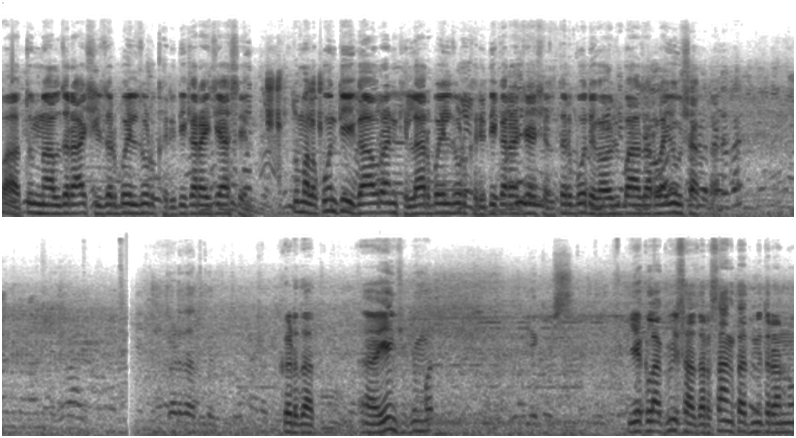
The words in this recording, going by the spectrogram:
पहा तुम्हाला जर अशी जर बैलजोड खरेदी करायची असेल तुम्हाला कोणतीही गावरान खिल्लार बैलजोड खरेदी करायची असेल तर बोधेगाव बाजारला येऊ शकता. कडदात. यांची किंमत? एक लाख वीस हजार. सांगतात मित्रांनो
